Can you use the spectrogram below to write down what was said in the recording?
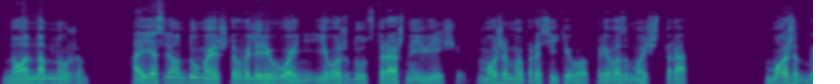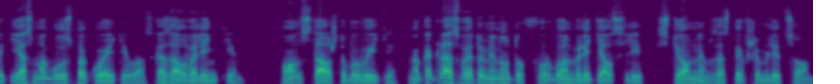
Но он нам нужен. А если он думает, что в Валеревойне его ждут страшные вещи, можем мы просить его превозмочь страх? «Может быть, я смогу успокоить его», — сказал Валентин. Он встал, чтобы выйти, но как раз в эту минуту в фургон влетел Слип с темным застывшим лицом.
